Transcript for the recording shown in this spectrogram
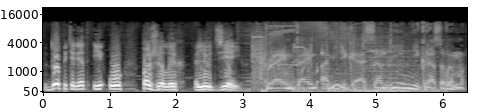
до 5 лет и у пожилых людей. Прайм-тайм Америка с Андреем Некрасовым.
